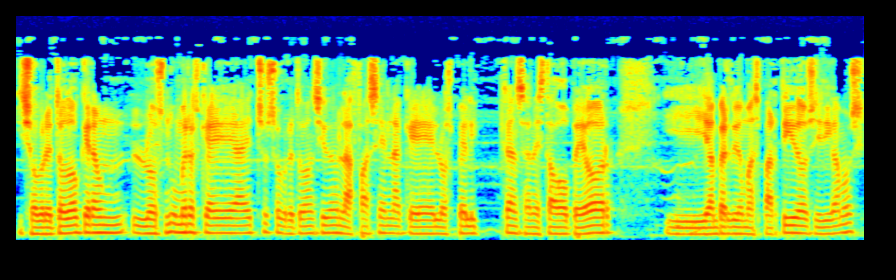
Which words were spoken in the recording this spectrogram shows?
Y sobre todo que eran los números que ha hecho, sobre todo han sido en la fase en la que los Pelicans han estado peor y han perdido más partidos y digamos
